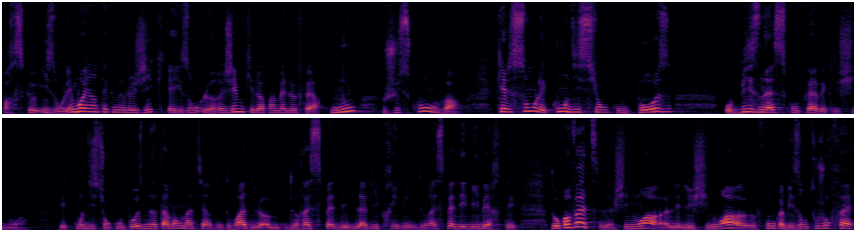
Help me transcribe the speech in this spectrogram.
parce qu'ils ont les moyens technologiques et ils ont le régime qui leur permet de le faire. Nous, jusqu'où on va? Quelles sont les conditions qu'on pose au business qu'on fait avec les Chinois? Les conditions qu'on pose, notamment en matière de droits de l'homme, de respect de la vie privée, de respect des libertés. Donc en fait, les Chinois euh, font comme ils ont toujours fait.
